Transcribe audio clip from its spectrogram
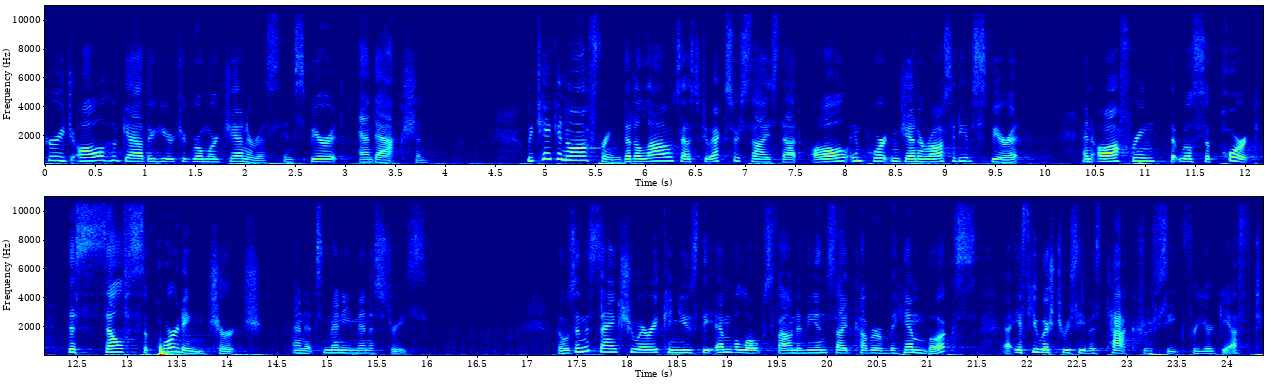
Encourage all who gather here to grow more generous in spirit and action. We take an offering that allows us to exercise that all important generosity of spirit, an offering that will support this self supporting church and its many ministries. Those in the sanctuary can use the envelopes found in the inside cover of the hymn books uh, if you wish to receive a tax receipt for your gift.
